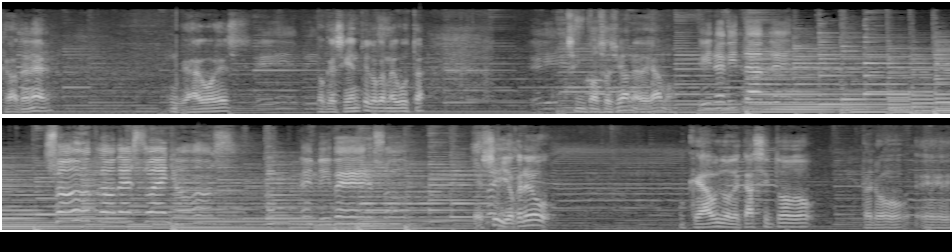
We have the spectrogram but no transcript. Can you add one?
que va a tener. Lo que hago es lo que siento y lo que me gusta, sin concesiones, digamos. inevitable. Soplo de sueños en mi verso. Eh, sí, yo creo que hablo de casi todo, pero eh,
